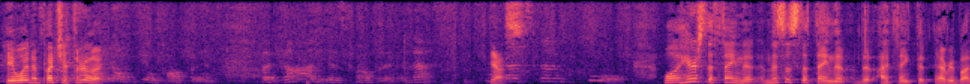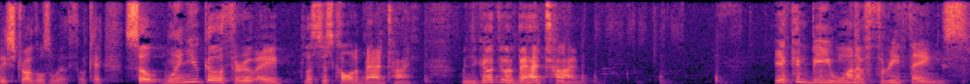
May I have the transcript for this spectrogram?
He wouldn't have put you through it. I don't feel confident, but God is confident, and that's Yes. kind of cool. Well, here's the thing that, and this is the thing that, that I think that everybody struggles with. Okay, so when you go through a, let's just call it a bad time. When you go through a bad time, it can be one of three things.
